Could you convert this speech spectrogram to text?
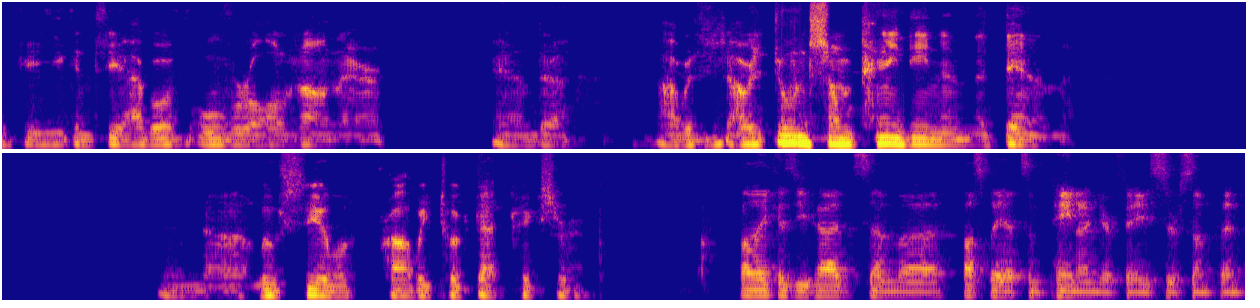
Okay, you can see I have overalls on there. And uh, I was I was doing some painting in the den. And uh, Lucille probably took that picture. Probably because you had some, uh, possibly had some paint on your face or something.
